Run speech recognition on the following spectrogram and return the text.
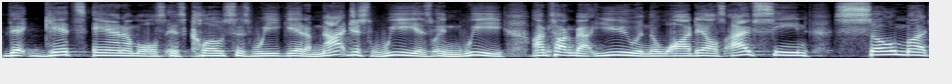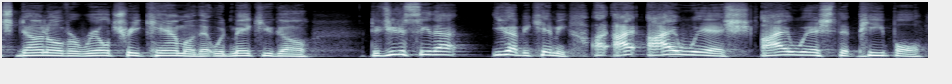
that gets animals as close as we get them. Not just we, as in we. I'm talking about you and the Waddells. I've seen so much done over Realtree camo that would make you go, Did you just see that? You gotta be kidding me. I, I I wish I wish that people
